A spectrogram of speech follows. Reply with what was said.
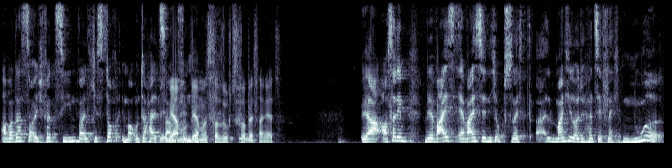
aber das soll euch verziehen, weil ich es doch immer unterhaltsam wir haben, finde. Wir haben uns versucht zu verbessern jetzt. Ja, außerdem, wer weiß, er weiß ja nicht, ob es vielleicht, manche Leute hören es ja vielleicht nur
